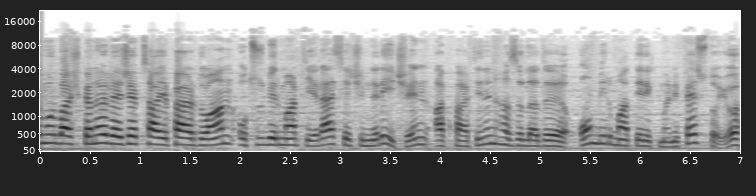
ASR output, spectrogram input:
Cumhurbaşkanı Recep Tayyip Erdoğan 31 Mart yerel seçimleri için AK Parti'nin hazırladığı 11 maddelik manifestoyu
